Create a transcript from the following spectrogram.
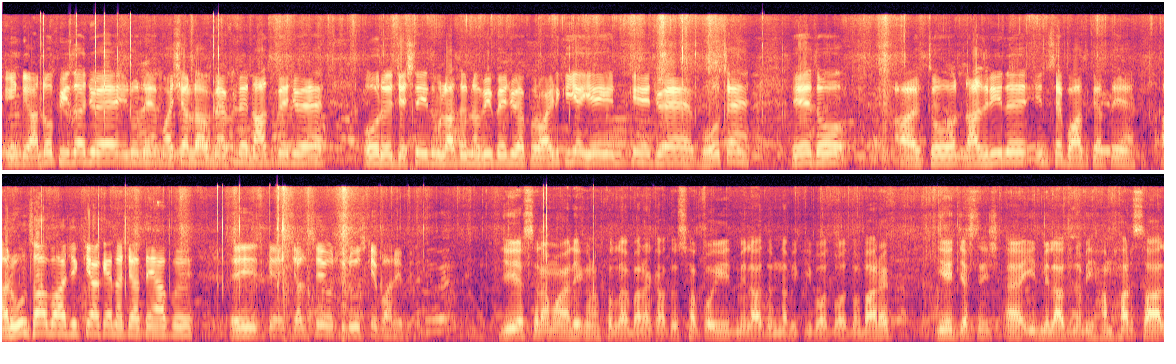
انڈیانو پیزا جو ہے، انہوں نے ماشاءاللہ محفل ناز پہ جو ہے اور جشن عید ملاد النبی پہ جو ہے پرووائڈ کیا، یہ ان کے جو ہے بہت ہیں۔ یہ تو تو ناظرین ان سے بات کرتے ہیں۔ ارون صاحب، آج کیا کہنا چاہتے ہیں آپ اس کے جلسے اور جلوس کے بارے میں؟ جی السلام علیکم ورحمۃ اللہ وبرکاتہ۔ سب کو عید میلاد النبی کی بہت بہت مبارک۔ یہ جشن عید میلاد النبی ہم ہر سال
